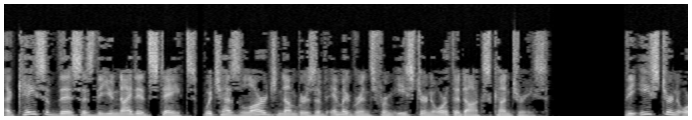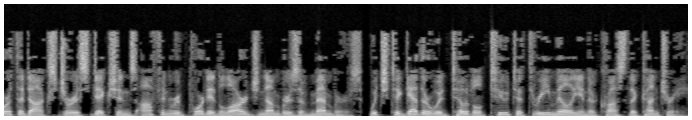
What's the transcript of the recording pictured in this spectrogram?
A case of this is the United States, which has large numbers of immigrants from Eastern Orthodox countries. The Eastern Orthodox jurisdictions often reported large numbers of members, which together would total 2 to 3 million across the country.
